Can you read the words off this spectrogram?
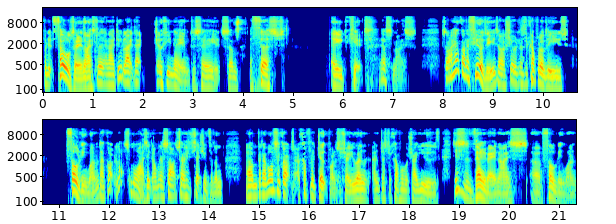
But it folds very nicely, and I do like that jokey name to say it's um, a thirst aid kit. That's nice. So I have got a few of these. I'll show you just a couple of these folding ones. I've got lots more. I think I'm going to start searching for them. Um, but I've also got a couple of joke ones to show you and, and just a couple which I use. This is a very, very nice uh, folding one.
